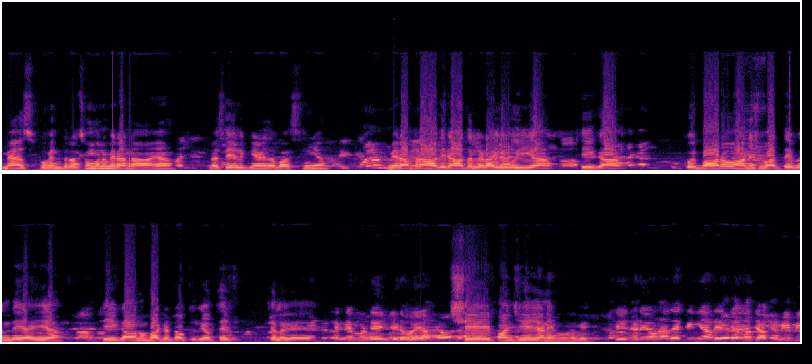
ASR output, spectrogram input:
ਮੈਂ ਸੁਖਵਿੰਦਰ ਸੁਮਨ, ਮੇਰਾ ਨਾਮ ਆ। ਮੈਂ ਸੇਲਕੀਆਣੇ ਦਾ ਵਾਸੀ ਆ। ਮੇਰਾ ਭਰਾ ਦੀ ਰਾਤ ਲੜਾਈ ਹੋਈ ਆ, ਠੀਕ ਆ? ਕੋਈ ਬਾਹਰੋਂ ਅਨਸ਼ਵਾਤੇ ਬੰਦੇ ਆਏ ਆ, ਠੀਕ ਆ? ਉਹਨੂੰ ਵੱਢ ਟੁੱਕ ਕੇ ਉੱਥੇ ਚਲ ਗਏ ਆ। ਕਿੰਨੇ ਮੁੰਡੇ ਇੰਜਰਡ ਹੋਏ ਆ? 6 5 6 ਜਣੇ ਹੋਣਗੇ। ਤੇ ਜਣੇ ਉਹਨਾਂ ਦੇ ਕਈਆਂ ਦੇ ਜ਼ਖਮੀ ਵੀ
